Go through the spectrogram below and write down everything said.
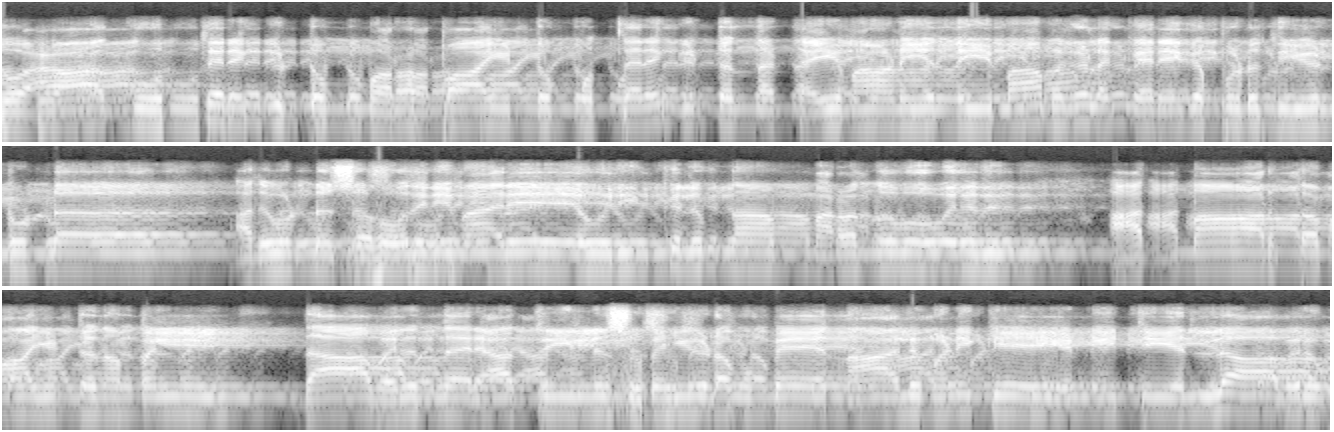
ദുആക്ക് ഉത്തരം കിട്ടും ഉറപ്പായിട്ടും ഉത്തരം കിട്ടുന്ന ടൈമാണ് എന്ന് ഇമാമുകളൊക്കെ രേഖപ്പെടുത്തിയിട്ടുണ്ട്. അതുകൊണ്ട് സഹോദരിമാരെ ഒരിക്കലും നാം മറന്നുപോകരുത്. ആത്മാർത്ഥമായിട്ട് നമ്മൾ ദാ വരുന്ന രാത്രിയിൽ സുബഹിയുടെ മുമ്പേ നാലു മണിക്ക് എണ്ണീറ്റ് എല്ലാവരും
